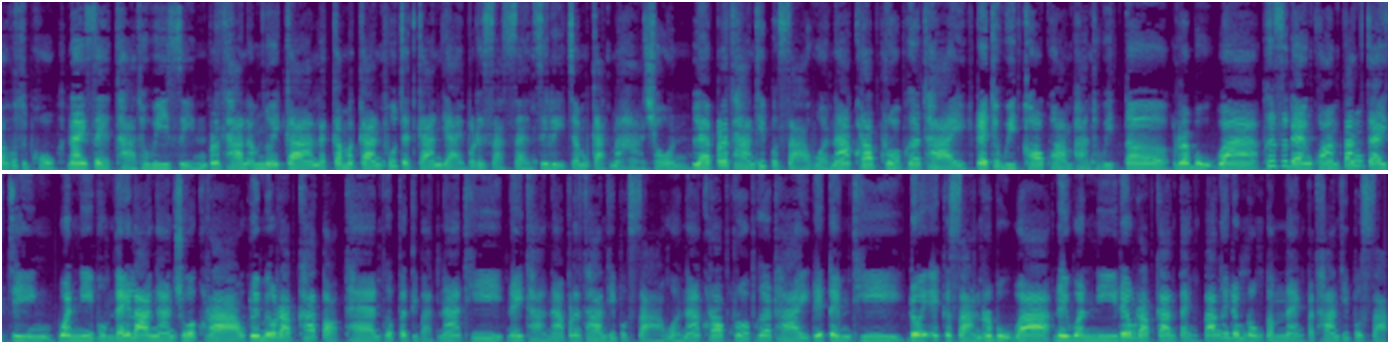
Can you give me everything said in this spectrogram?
2566 นายเศรษฐาทวีสิน ประธานอำนวยการและกรรมการผู้จัดการใหญ่บริษัทแสนสิริจำกัดมหาชน และประธานที่ปรึกษาหัวหน้าครอบครัวเพื่อไทย ได้ทวิตข้อความผ่านทวิตเตอร์ระบุว่าเพื่อแสดงความตั้งใจจริง วันนี้ผมได้ลางานชั่วคราว โดยไม่รับค่าตอบแทนเพื่อปฏิบัติหน้าที่ในฐานะประธานที่ปรึกษาหัวหน้าครอบครัวเพื่อไทยได้เต็มที่ โดยเอกสารระบุว่าในวันนี้ได้รับการแต่งตั้งให้ดำรงตำแหน่งประธานที่ปรึกษา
